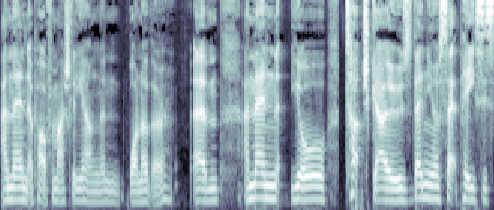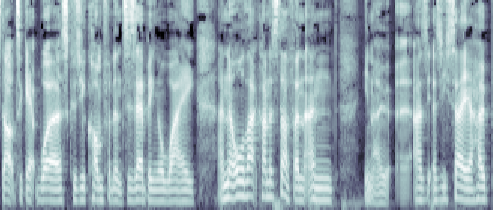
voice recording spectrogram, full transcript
And then apart from Ashley Young and one other, um, and then your touch goes, then your set pieces start to get worse because your confidence is ebbing away, and all that kind of stuff. And and you know, as as you say, I hope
